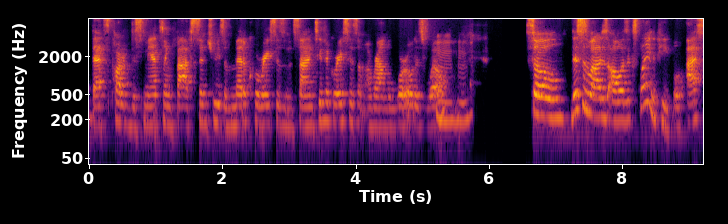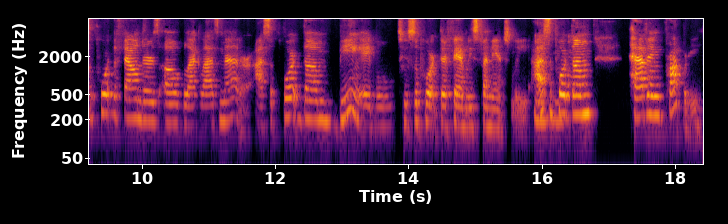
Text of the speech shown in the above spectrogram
That's part of dismantling five centuries of medical racism and scientific racism around the world as well. Mm-hmm. So, this is what I just always explain to people. I support the founders of Black Lives Matter. I support them being able to support their families financially. Mm-hmm. I support them having property.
